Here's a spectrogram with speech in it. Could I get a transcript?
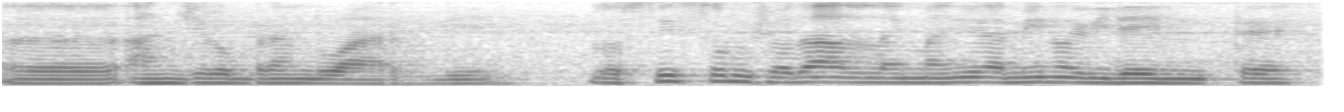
eh, Angelo Branduardi, lo stesso Lucio Dalla in maniera meno evidente,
